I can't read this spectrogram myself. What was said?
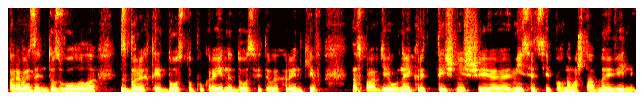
перевезень дозволила зберегти доступ України до світових ринків насправді у найкритичніші місяці повномасштабної війни.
